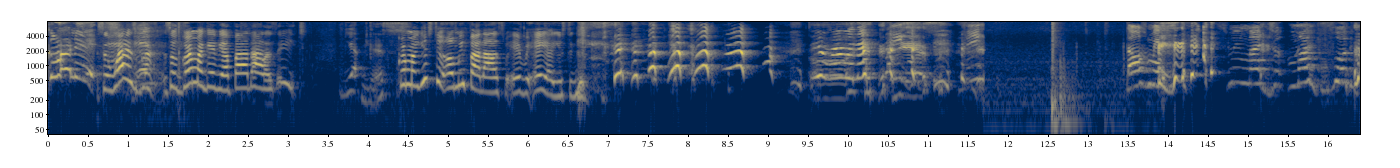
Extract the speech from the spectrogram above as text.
garnet! so why is gra- so Grandma gave y'all five dollars each? Yep. Yes. Grandma, you still owe me five dollars for every A I used to give. Do you remember that? Uh, yes. That was me. Swing my, my foot and I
